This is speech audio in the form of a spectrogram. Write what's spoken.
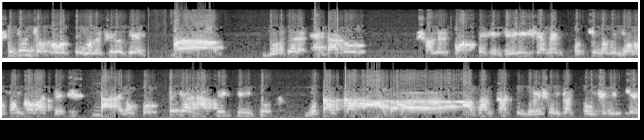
সুজন চক্রবর্তী বলেছিল যে দু হাজার এগারো সালের পর থেকে যে হিসাবে পশ্চিমবঙ্গের জনসংখ্যা বাড়ছে তা এবং প্রত্যেকের হাতে কিন্তু voter card Aadhaar card ration card পৌঁছে দিচ্ছে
